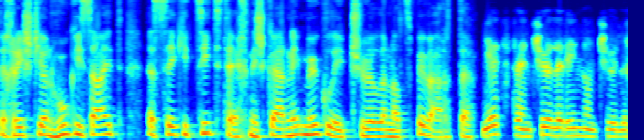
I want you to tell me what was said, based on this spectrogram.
der Christian Hugi, sagt, es sei zeittechnisch gar nicht möglich, die Schüler noch zu bewerten. Jetzt, wenn die Schülerinnen und Schüler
